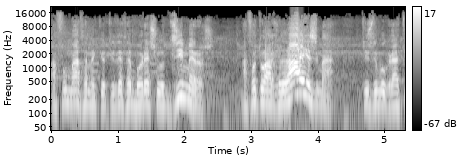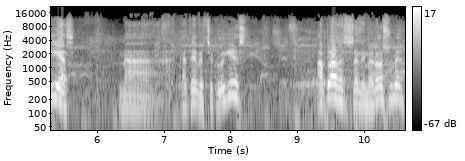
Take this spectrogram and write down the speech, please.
αφού μάθαμε και ότι δεν θα μπορέσει ο Τζίμερος αυτό το αγλάισμα της δημοκρατίας να κατέβει τις εκλογές. Απλά θα σας ενημερώσουμε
